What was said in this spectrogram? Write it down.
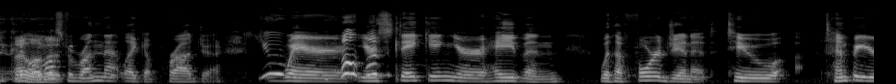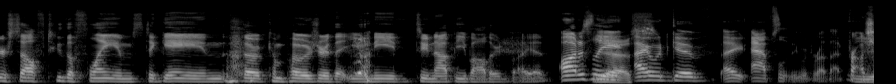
You could almost it. run that like a project you where you're staking your haven with a forge in it to temper yourself to the flames to gain the composure that you need to not be bothered by it. honestly, Yes. I would give. I absolutely would run that project.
